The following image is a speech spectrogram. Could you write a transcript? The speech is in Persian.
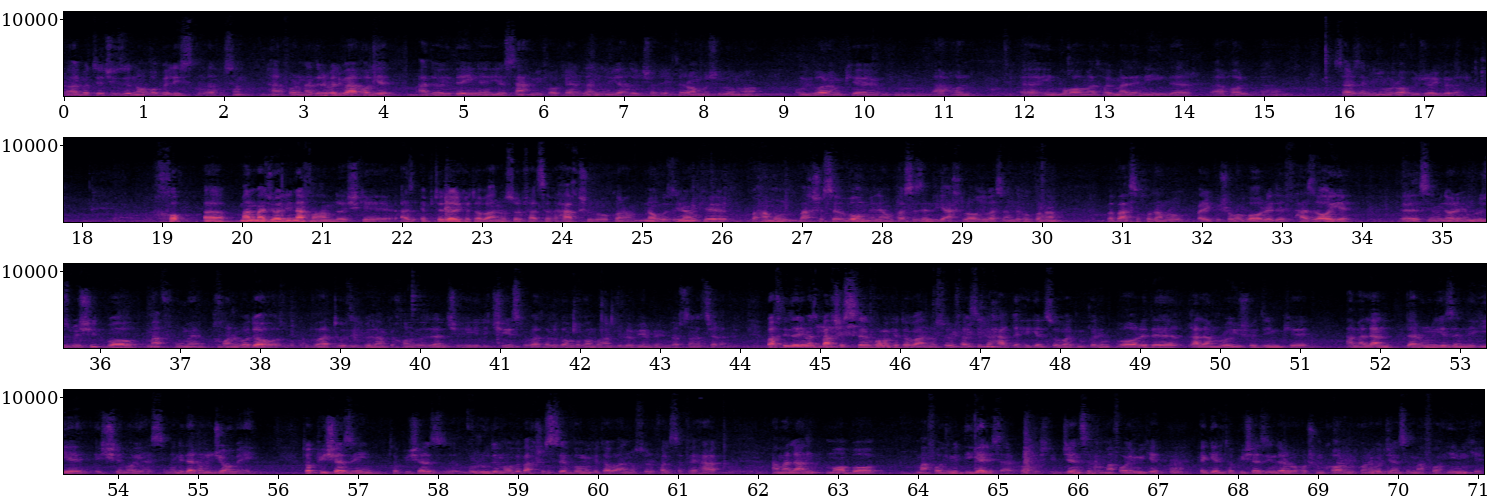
البته چیز ناقابلی است. اصلا حرفا رو نداره ولی به حال یه ادای دین یه سهم ایفا کردن یه ادای شده احترام باشه به اونها. امیدوارم که به حال این مقاومت های مدنی در به حال سرزمینمون راه به جایی ببر خب من مجالی نخواهم داشت که از ابتدای کتاب عناصر فلسفه حق شروع کنم. ناگزیرم که به همون بخش سوم یعنی همون پس زندگی اخلاقی بسنده بکنم و بحث خودم رو برای که شما وارد فضای سمینار امروز بشید با مفهوم خانواده آغاز بکنم و توضیح بدم که خانواده در چه هگلی چیست و بعد حالا گام با با هم جلو بیایم ببینیم داستان از چه وقتی داریم از بخش سوم کتاب عناصر فلسفه حق هگل صحبت می‌کنیم وارد قلمرویی شدیم که عملا درون یه زندگی اجتماعی هستیم یعنی درون جامعه. تا پیش از این تا پیش از ورود ما به بخش سوم کتاب عناصر فلسفه حق عملا ما با مفاهیم دیگری سرکار داشتیم. جنس مفاهیمی که هگل تا پیش از این داره باهاشون کار می‌کنه با جنس مفاهیمی که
